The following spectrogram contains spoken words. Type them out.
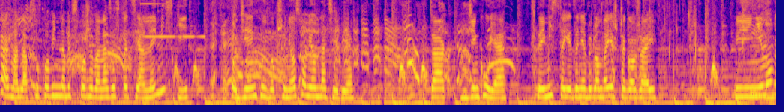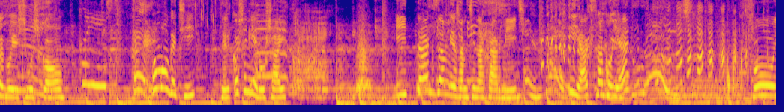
Karma dla psów powinna być spożywana ze specjalnej miski. Podziękuj, bo przyniosłam ją dla ciebie. Tak, dziękuję. W tej misce jedzenie wygląda jeszcze gorzej. I nie mogę go jeść łyżką. Pomogę ci, tylko się nie ruszaj. I tak zamierzam cię nakarmić. I jak smakuje? Fuj,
